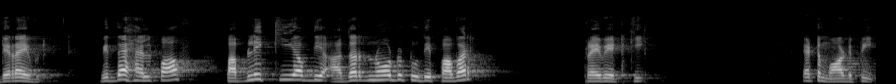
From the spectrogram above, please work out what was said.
derived with the help of public key of the other node to the power private key at mod p.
